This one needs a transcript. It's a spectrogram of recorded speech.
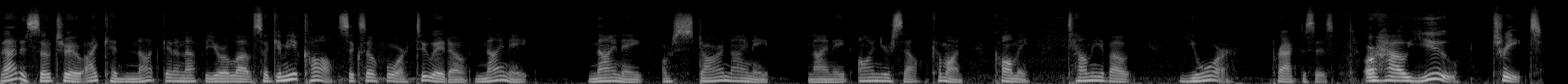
That is so true. I cannot get enough of your love. So give me a call, 604 280 9898 or star 9898 on your cell. Come on, call me. Tell me about your practices or how you treat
